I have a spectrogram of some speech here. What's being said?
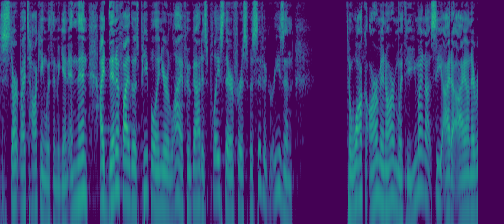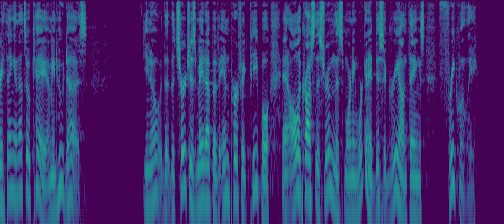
Just start by talking with Him again. And then identify those people in your life who God has placed there for a specific reason to walk arm in arm with you. You might not see eye to eye on everything, and that's okay. I mean, who does? You know, the, the church is made up of imperfect people, and all across this room this morning, we're going to disagree on things frequently.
